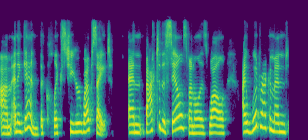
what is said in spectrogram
um, and again, the clicks to your website. And back to the sales funnel as well, I would recommend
